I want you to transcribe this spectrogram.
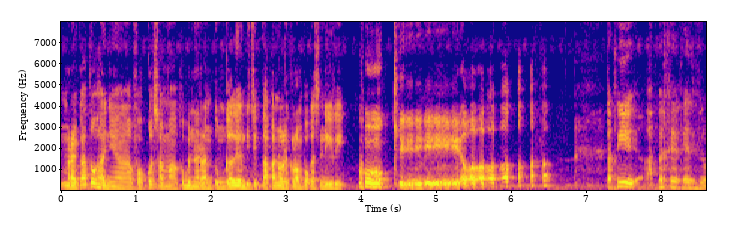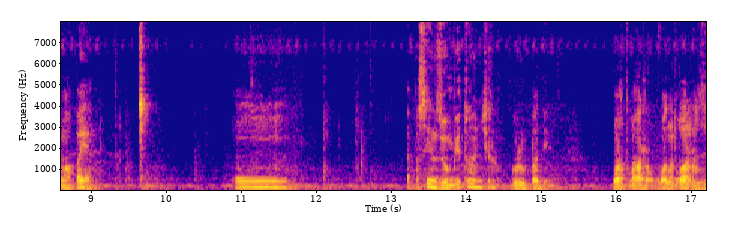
mereka tuh hanya fokus sama kebenaran tunggal yang diciptakan oleh kelompoknya sendiri. Oke tapi apa kayak kayak film apa ya? Hmm, apa sih yang zombie tuh anjir? Gue lupa deh. World War World World War War Z?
